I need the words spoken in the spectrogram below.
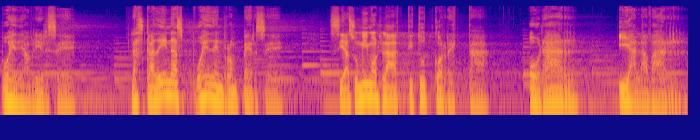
puede abrirse, las cadenas pueden romperse si asumimos la actitud correcta, orar y alabar.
